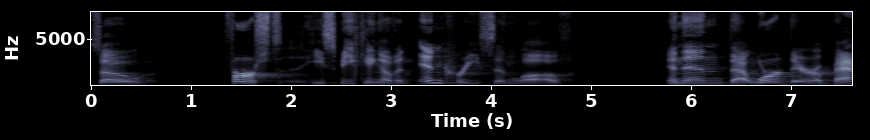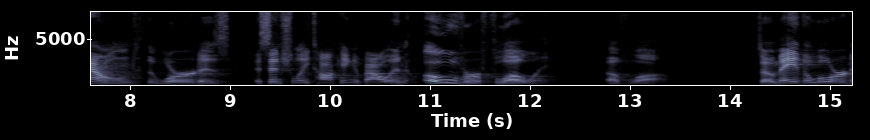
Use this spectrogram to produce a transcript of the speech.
So, first, he's speaking of an increase in love. And then that word there, abound, the word is essentially talking about an overflowing of love. So may the Lord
